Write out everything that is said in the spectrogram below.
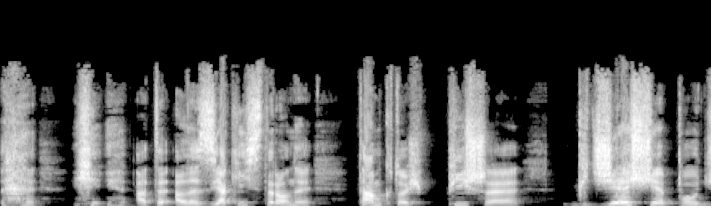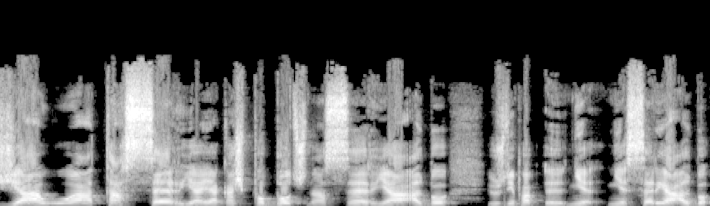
Te, ale z jakiej strony? Tam ktoś pisze, gdzie się podziała ta seria, jakaś poboczna seria, albo już nie, y, nie, nie seria, albo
